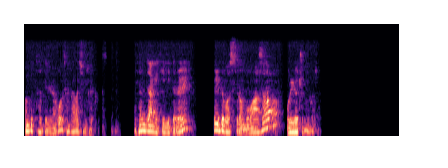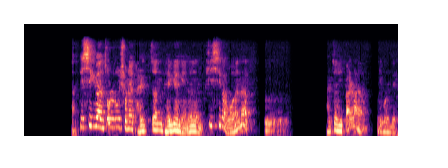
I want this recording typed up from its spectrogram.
컴퓨터들이라고 생각하시면 될 것 같습니다. 현장의 기기들을 필드버스로 모아서 올려주는 거죠. 자, PC 기반 솔루션의 발전 배경에는 PC가 워낙 그 발전이 빨라요. 그리고 이제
